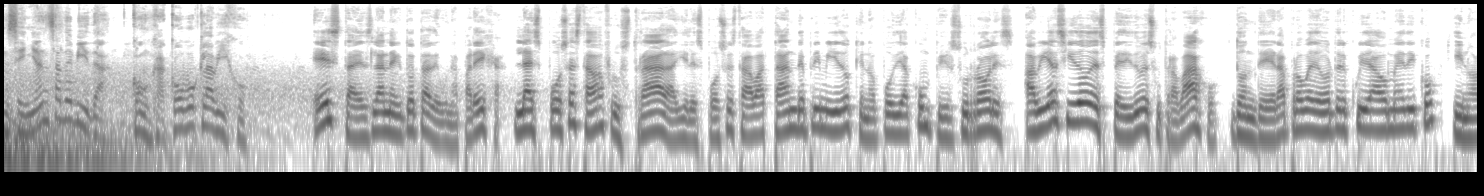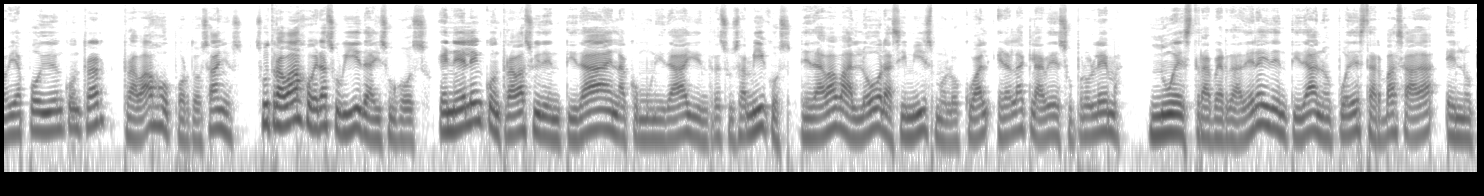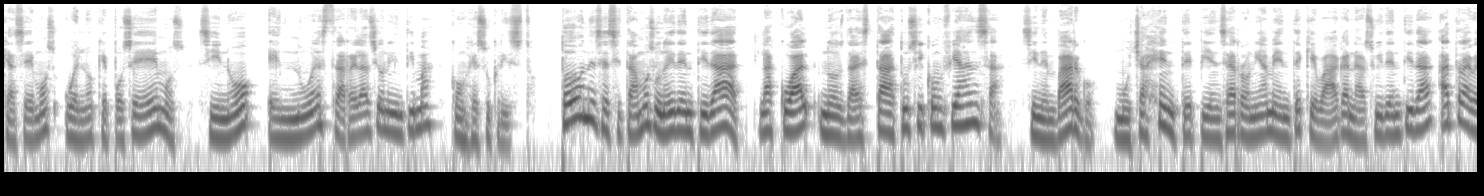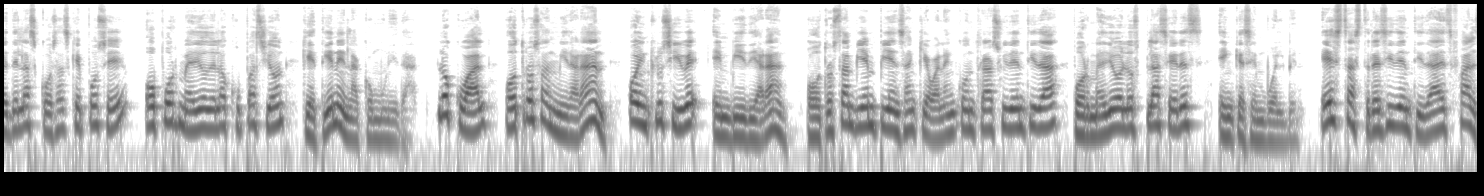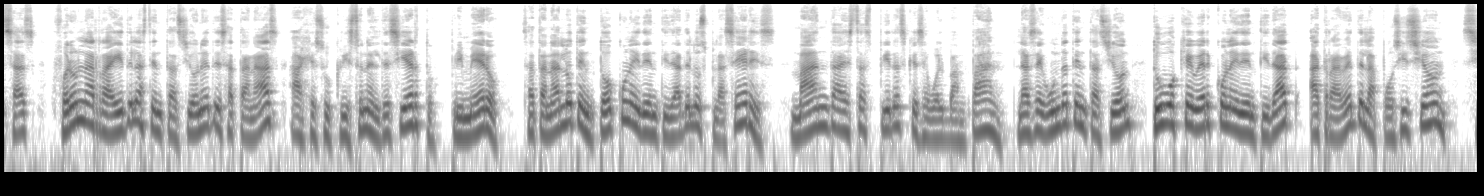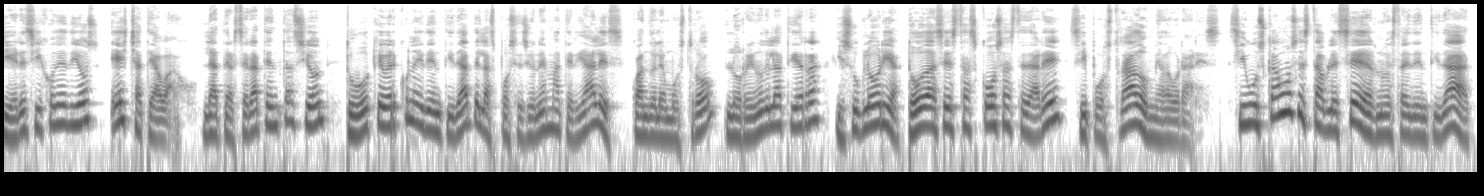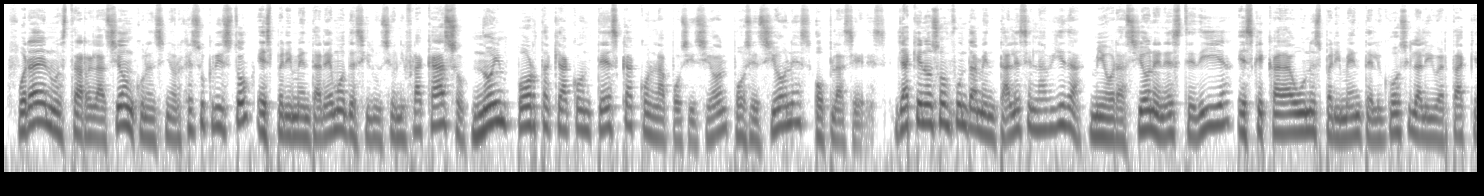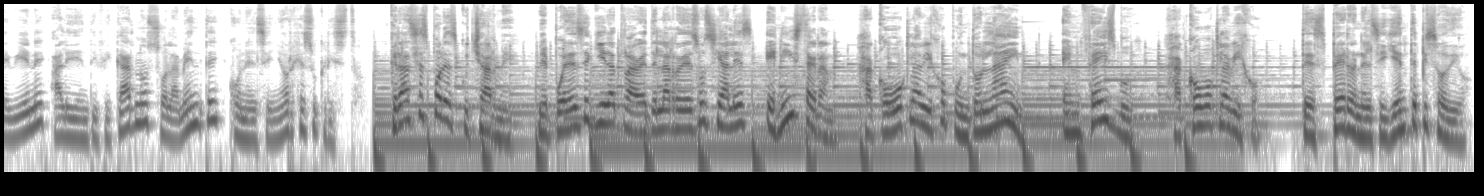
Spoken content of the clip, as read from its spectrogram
Enseñanza de vida con Jacobo Clavijo. Esta es la anécdota de una pareja. La esposa estaba frustrada y el esposo estaba tan deprimido que no podía cumplir sus roles. Había sido despedido de su trabajo, donde era proveedor del cuidado médico y no había podido encontrar trabajo por dos años. Su trabajo era su vida y su gozo. En él encontraba su identidad en la comunidad y entre sus amigos. Le daba valor a sí mismo, lo cual era la clave de su problema. Nuestra verdadera identidad no puede estar basada en lo que hacemos o en lo que poseemos, sino en nuestra relación íntima con Jesucristo. Todos necesitamos una identidad, la cual nos da estatus y confianza. Sin embargo, mucha gente piensa erróneamente que va a ganar su identidad a través de las cosas que posee o por medio de la ocupación que tiene en la comunidad lo cual otros admirarán o inclusive envidiarán. Otros también piensan que van a encontrar su identidad por medio de los placeres en que se envuelven. Estas tres identidades falsas fueron la raíz de las tentaciones de Satanás a Jesucristo en el desierto. Primero, Satanás lo tentó con la identidad de los placeres. Manda a estas piedras que se vuelvan pan. La segunda tentación tuvo que ver con la identidad a través de la posición. Si eres hijo de Dios, échate abajo. La tercera tentación tuvo que ver con la identidad de las posesiones materiales, cuando le mostró los reinos de la tierra y su gloria. Todas estas cosas te daré si postrado me adorares. Si buscamos establecer nuestra identidad fuera de nuestra relación con el Señor Jesucristo, experimentaremos desilusión y fracaso. No importa qué acontezca con la posición, posesiones o placeres, ya que no son fundamentales en la vida. Mi oración en este día es que cada uno experimente el gozo y la libertad que viene al identificarnos solamente con el Señor Jesucristo. Gracias por escucharme. Me puedes seguir a través de las redes sociales en Instagram, jacoboclavijo.online, en Facebook, Jacobo Clavijo. Te espero en el siguiente episodio.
